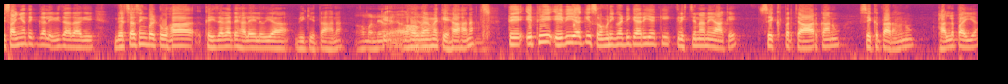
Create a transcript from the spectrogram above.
ਈਸਾਈਆਂ ਤੇ ਇੱਕ ਗੱਲ ਇਹ ਵੀ ਜ਼ਿਆਦਾ ਆ ਗਈ ਵਿਰਸਾ ਸਿੰਘ ਬਲਟੋਹਾ ਕਈ ਜਗ੍ਹਾ ਤੇ ਹਾਲੇਲੂਇਆ ਵੀ ਕੀਤਾ ਹਨਾ? ਹਾਂ ਮੰਨਿਆ ਮੈਂ ਕਿਹਾ ਹਨਾ? ਤੇ ਇੱਥੇ ਇਹ ਵੀ ਆ ਕਿ ਸ਼੍ਰੋਮਣੀ ਕਮੇਟੀ ਕਹਿ ਰਹੀ ਆ ਕਿ ਕ੍ਰਿਸਚਨਾਂ ਨੇ ਆ ਕੇ ਸਿੱਖ ਪ੍ਰਚਾਰਕਾਂ ਨੂੰ ਸਿੱਖ ਧਰਮ ਨੂੰ ਠੱਲ ਪਾਈ ਆ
